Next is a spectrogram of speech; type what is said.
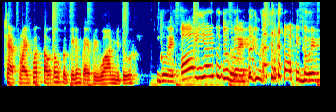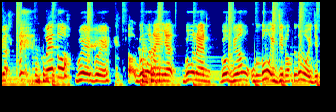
chat private tahu-tahu kekirim ke everyone gitu Gue. Oh iya itu juga, Gue. itu juga, itu Gue. juga. Gue tuh, gue, gue. Oh, gue mau nanya, gue mau nanya, gue bilang, gue mau izin waktu itu mau izin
